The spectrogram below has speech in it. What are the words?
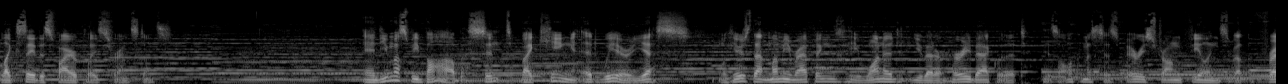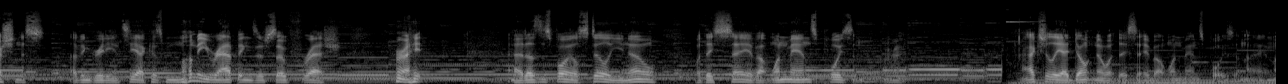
like say this fireplace for instance? And you must be Bob, sent by King Eadwyre. Yes. Well, here's that mummy wrappings he wanted. You better hurry back with it. His alchemist has very strong feelings about the freshness of ingredients. Yeah, because mummy wrappings are so fresh, right? Uh, doesn't spoil. Still, you know what they say about one man's poison. All right. Actually, I don't know what they say about one man's poison. I am.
